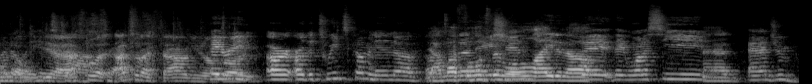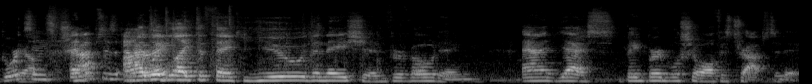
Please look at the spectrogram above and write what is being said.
no. definitely his yeah, traps. that's what that's what I found. You know, Hey Reid, are, are the tweets coming in of, Yeah, of my the phone's been nation? lighting up. They they want to see And Andrew Gortson's And traps. Is I would right? like to thank you, the nation, for voting. And yes, Big Bird will show off his traps today.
